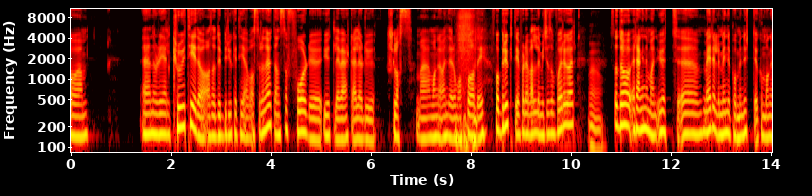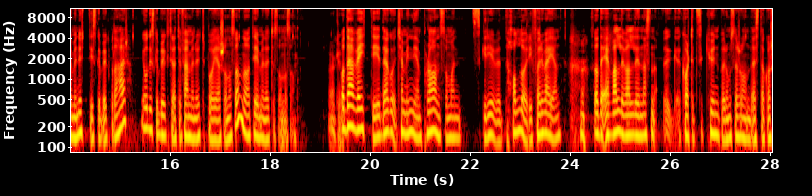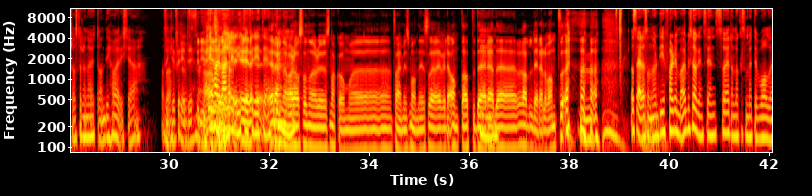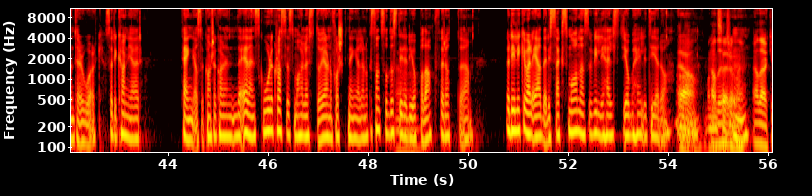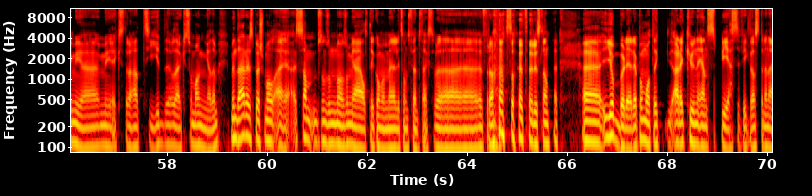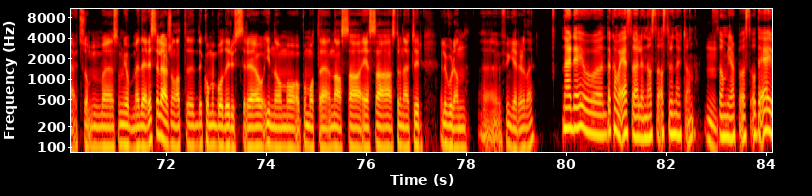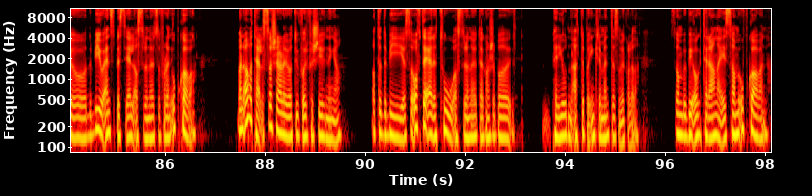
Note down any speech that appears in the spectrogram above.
eh, når det gjelder crewtid, altså du bruker tida av astronautene, så får du utlevert, eller du slåss med mange andre om å få de, få brukt de, for det er veldig mye som foregår. Ja. Så da regner man ut eh, mer eller mindre på minuttet hvor mange minutter de skal bruke på det her. Jo, de skal bruke 35 minutter på å gjøre sånn og sånn, og 10 minutter sånn og sånn. Ok. Og det vet de, det kommer inn i en plan som man skriver et halvår i forveien. Så det er veldig, veldig nesten eh, hvert et sekund på romstasjonen. De stakkars astronautene, de har ikke Det altså, er ikke fritid. Fritid. De har veldig lite Jeg- fritid. Jeg, jeg regner vel Mm. også når du snakker om uh, time is money, så jeg vil anta at der er Mm. det veldig relevant. Og så er det sånn, når de er ferdig med arbeidsdagen sin, så er det noe som heter volunteer work. Så de kan gjøre ting. altså Kanskje kan en, det er det en skoleklasse som har lyst til å gjøre noe forskning, eller noe sånt, så da stiller de opp på det. For at eh, når de likevel er der i seks måneder, så vil de helst jobbe hele tida da. Og, ja, man Ja, det Mm. Ja, det er ikke mye, mye ekstra tid, og det er ikke så mange av dem. Men der er det spørsmål sam- Sånn som nå som jeg alltid kommer med litt sånn fun facts fra, fra Sovjet og Russland. her. Eh, jobber dere på en måte Er det kun en spesifikk astronaut som, uh, som jobber med deres, eller er det sånn at eh, det kommer både russere og innom og, og på en måte NASA, ESA-astronauter? Eller hvordan uh, fungerer det der? Nei, det er jo Det kan være ESA eller NASA-astronautene Mm. som hjelper oss. Og det, jo, det blir jo en spesiell astronaut som får den oppgaven. Men av og til så skjer det jo at du får forskyvninger. At det blir, så ofte er det to astronauter kanskje på perioden etterpå, inkrementet som vi kaller det, som blir òg trena i samme oppgaven.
